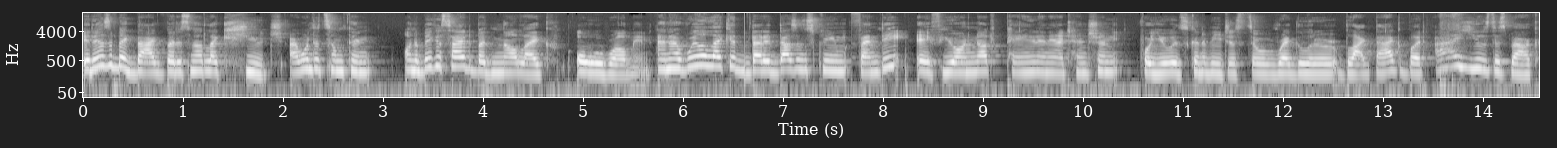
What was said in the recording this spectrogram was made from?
It is a big bag, but it's not like huge. I wanted something on a bigger side, but not like overwhelming. And I really like it that it doesn't scream Fendi. If you are not paying any attention, for you it's gonna be just a regular black bag, but I use this bag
